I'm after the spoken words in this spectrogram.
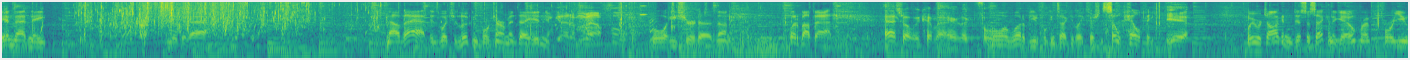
Isn't that neat? Look at that. Now that is what you're looking for tournament day, isn't it? you? Got a mouthful. Boy, he sure does, doesn't he? What about that? That's what we come out here looking for. Boy, what a beautiful Kentucky lake fishing. So healthy. Yeah. We were talking just a second ago, right before you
